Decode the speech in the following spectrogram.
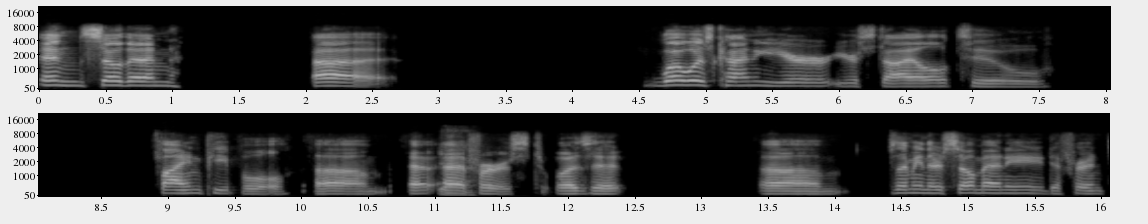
And so then uh what was kind of your your style to find people um at, Yeah. at first? Was it um 'cause I mean there's so many different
